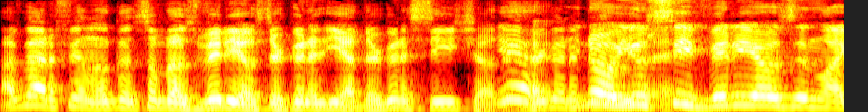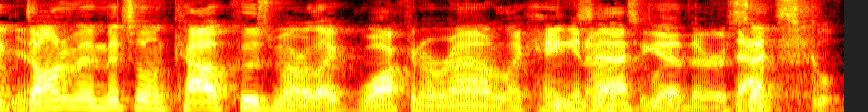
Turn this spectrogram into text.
i've got a feeling look at some of those videos they're gonna yeah they're gonna see each other Yeah, they're gonna you know, you'll see videos and like Donovan Mitchell and Kyle Kuzma are like walking around, like hanging out together. So that's cool.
